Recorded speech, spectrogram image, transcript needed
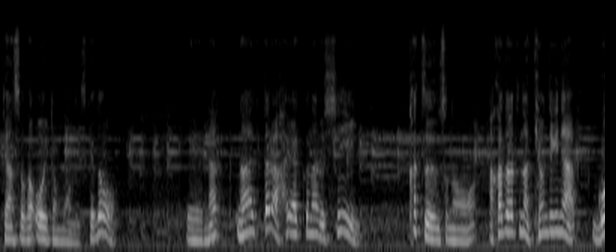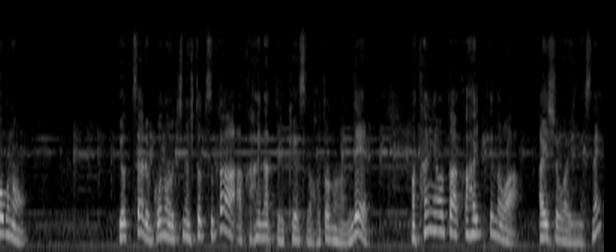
雀荘が多いと思うんですけど、えー、泣いたら早くなるし、かつ、その、赤ドラっていうのは基本的には5の、4つある5のうちの1つが赤牌になってるケースがほとんどなんで、まあ、単ヤオと赤牌っていうのは相性がいいんですね。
